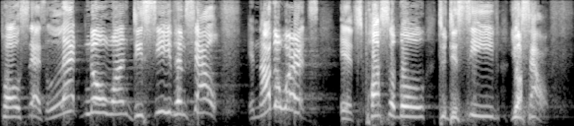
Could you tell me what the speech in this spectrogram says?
Paul says, Let no one deceive himself. In other words, it's possible to deceive yourself.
